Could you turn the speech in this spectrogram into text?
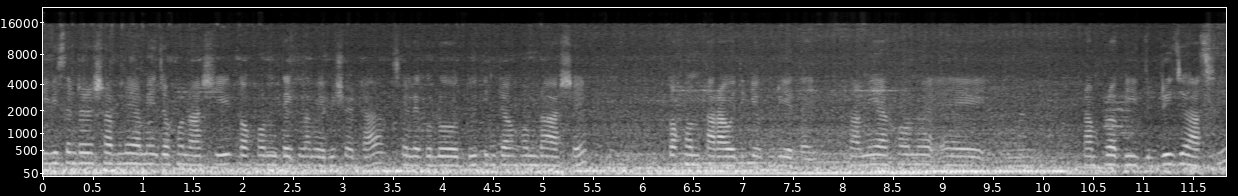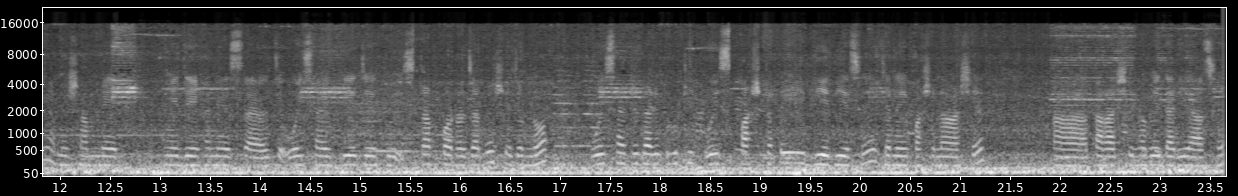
টিভি সেন্টারের সামনে আমি যখন আসি, তখন দেখলাম এই বিষয়টা। ছেলেগুলো দুই তিনটা হোন্ডা আসে, তখন তারা ওইদিকে ঘুরিয়ে দেয়। তো আমি এখন এই রামপুরা ব্রিজ, ব্রিজে আছি। আমি সামনে যে এখানে ওই সাইড দিয়ে যেহেতু স্টাফ কোয়ার্টার যাবে, সেজন্য ওই সাইডের গাড়িগুলো ঠিক ওই পাশটাতেই দিয়ে দিয়েছে, যেন এই পাশে না আসে। তারা সেভাবেই দাঁড়িয়ে আছে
